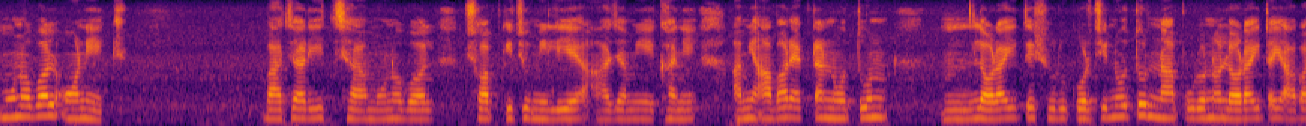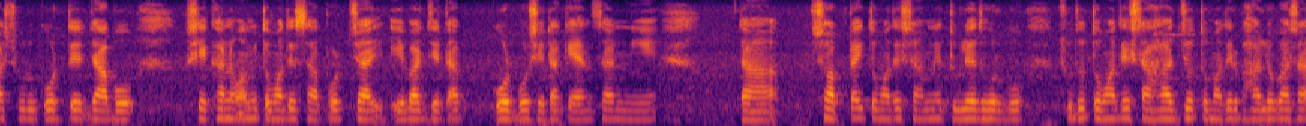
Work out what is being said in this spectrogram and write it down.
মনোবল অনেক। বাঁচার ইচ্ছা, মনোবল সব কিছু মিলিয়ে আজ আমি এখানে। আমি আবার একটা নতুন লড়াইতে শুরু করছি। নতুন না, পুরনো লড়াইটাই আবার শুরু করতে যাব। সেখানেও আমি তোমাদের সাপোর্ট চাই। এবার যেটা করব সেটা ক্যান্সার নিয়ে তা সবটাই তোমাদের সামনে তুলে ধরবো। শুধু তোমাদের সাহায্য, তোমাদের ভালোবাসা।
